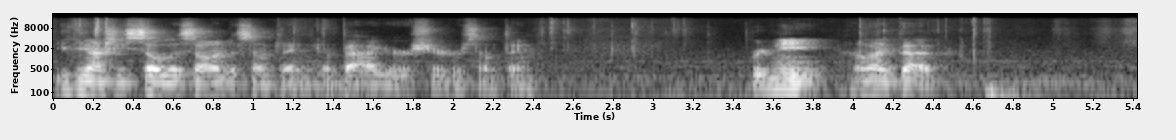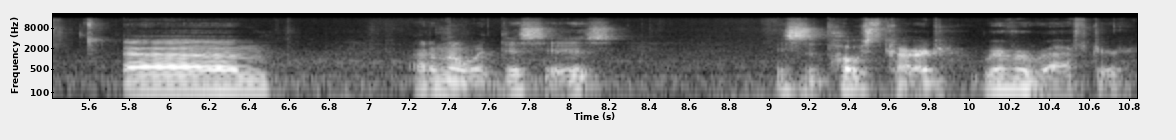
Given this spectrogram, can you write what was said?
you can actually sew this onto something, a bag or a shirt or something. Pretty neat. I like that. Um, I don't know what this is. This is a postcard. River Rafter.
